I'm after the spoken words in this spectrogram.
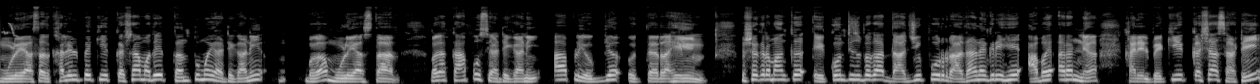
मुळे असतात. खालीलपैकी कशामध्ये तंतुमय या ठिकाणी बघा मुळे असतात. बघा कापूस या ठिकाणी आपले योग्य उत्तर राहील. प्रश्न क्रमांक एकोणतीस बघा दाजीपूर राधानगरी हे अभय अरण्य. खालीलपैकी कशासाठी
